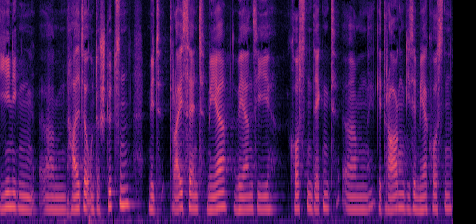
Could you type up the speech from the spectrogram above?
diejenigen ähm, Halter unterstützen mit drei Cent mehr, während sie kostendeckend ähm, getragen, diese Mehrkosten.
